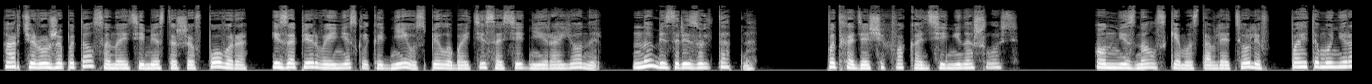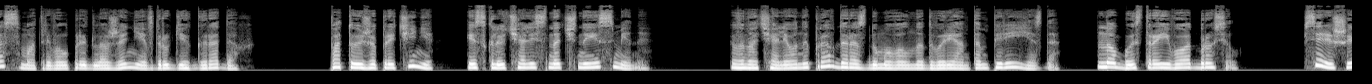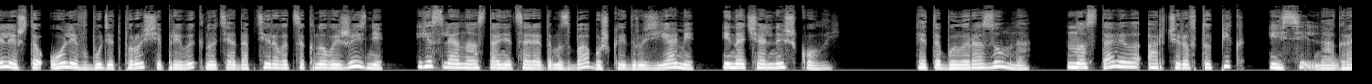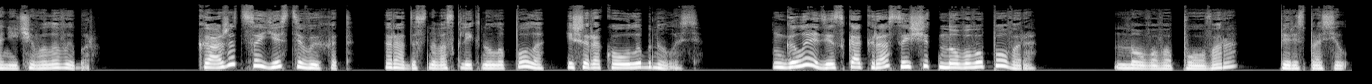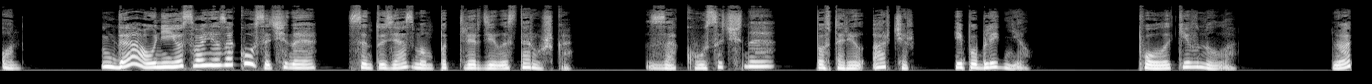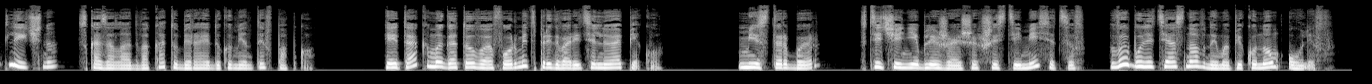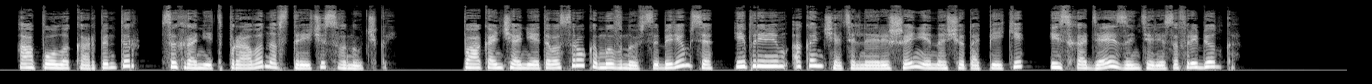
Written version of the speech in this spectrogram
Арчер уже пытался найти место шеф-повара и за первые несколько дней успел обойти соседние районы, но безрезультатно. Подходящих вакансий не нашлось. Он не знал, с кем оставлять Олив, поэтому не рассматривал предложения в других городах. По той же причине исключались ночные смены. Вначале он и правда раздумывал над вариантом переезда, но быстро его отбросил. Все решили, что Олив будет проще привыкнуть и адаптироваться к новой жизни, если она останется рядом с бабушкой, друзьями и начальной школой. Это было разумно, но ставило Арчера в тупик и сильно ограничивало выбор. «Кажется, есть выход», — радостно воскликнула Пола и широко улыбнулась. «Глэдис как раз ищет нового повара». «Нового повара?» — переспросил он. «Да, у нее своя закусочная», — с энтузиазмом подтвердила старушка. «Закусочная?» — повторил Арчер и побледнел. Пола кивнула. «Отлично», — сказала адвокат, убирая документы в папку. «Итак, мы готовы оформить предварительную опеку. Мистер Берр, в течение ближайших шести месяцев вы будете основным опекуном Олив, а Пола Карпентер сохранит право на встречи с внучкой. По окончании этого срока мы вновь соберемся и примем окончательное решение насчет опеки, исходя из интересов ребенка.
